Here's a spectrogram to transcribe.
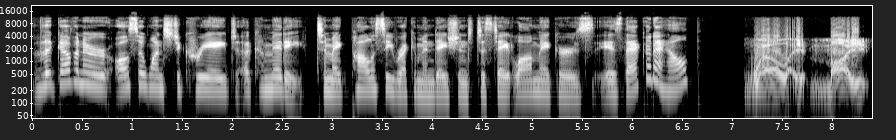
The governor also wants to create a committee to make policy recommendations to state lawmakers. Is that going to help? Well, it might,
